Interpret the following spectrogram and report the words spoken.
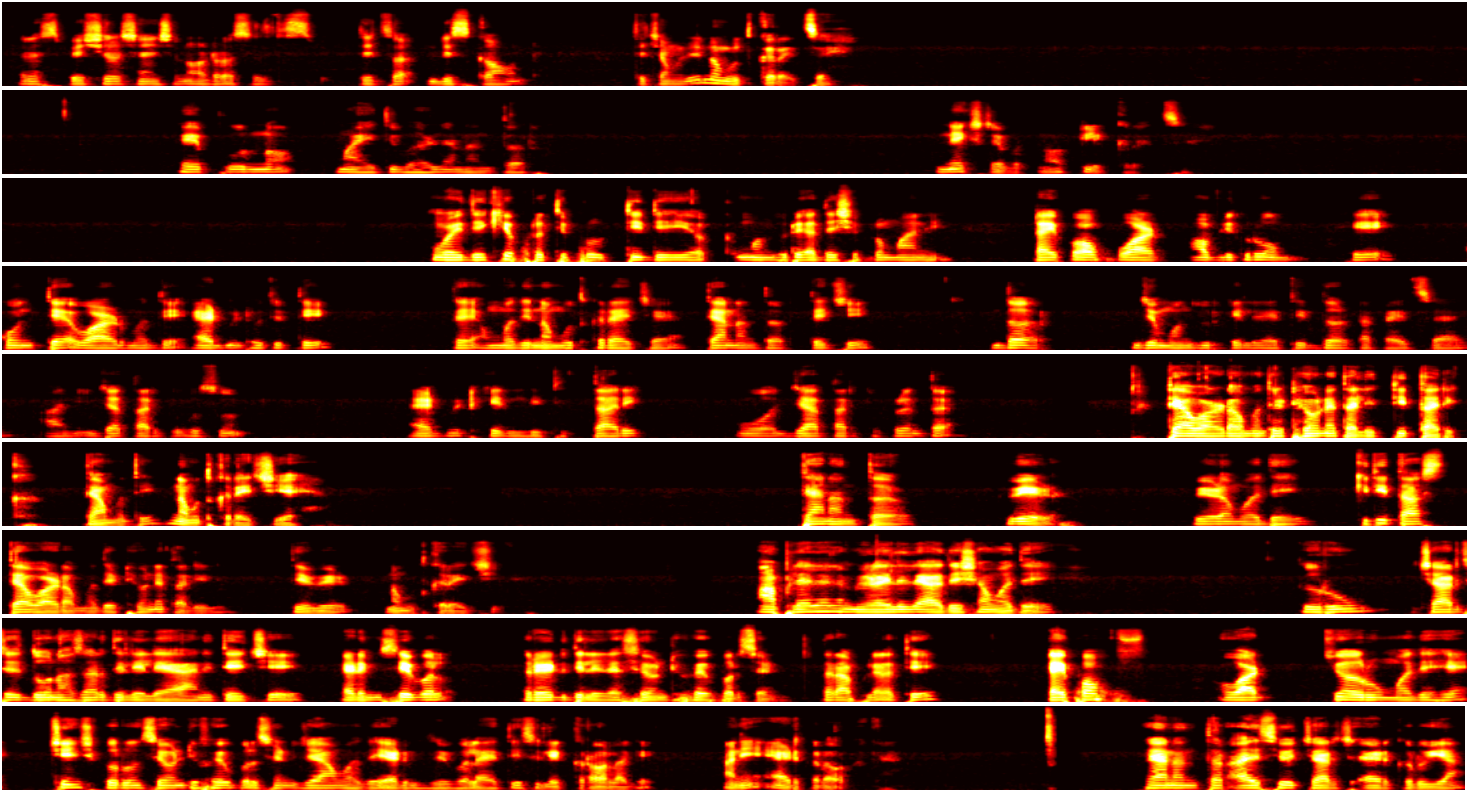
त्याला स्पेशल सँक्शन ऑर्डर असेल तर त्याचा डिस्काउंट त्याच्यामध्ये नमूद करायचं आहे. हे पूर्ण माहिती भरल्यानंतर नेक्स्ट या बटनावर क्लिक करायचं आहे. वैद्यकीय प्रतिपूर्ती देयक मंजुरी आदेशाप्रमाणे type of ward oblique room हे कोणत्या वार्डमध्ये ॲडमिट होते ते त्यामध्ये नमूद करायचे आहे. त्यानंतर त्याचे दर जे मंजूर केलेले आहे ते दर टाकायचे आहे आणि ज्या तारखेपासून ॲडमिट केलेली ती तारीख व ज्या तारखेपर्यंत त्या वार्डामध्ये ठेवण्यात आली ती तारीख त्यामध्ये नमूद करायची आहे. त्यानंतर वेळ. वेळामध्ये किती तास त्या वॉर्डामध्ये ठेवण्यात आलेली ते वेळ नमूद करायची. आपल्याला मिळालेल्या आदेशामध्ये रूम चार्जेस दोन हजार दिलेले आहे आणि त्याचे ॲडमिसेबल रेट दिलेले आहे सेवन्टी फाईव्ह पर्सेंट तर आपल्याला ते टाईप ऑफ वाट किंवा रूममध्ये हे चेंज करून सेवन्टी फाईव्ह पर्सेंट ज्यामध्ये ॲडमिसेबल आहे ते सिलेक्ट करावं लागेल आणि ॲड करावं लागेल. ह्यानंतर I C U charge add करूया.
